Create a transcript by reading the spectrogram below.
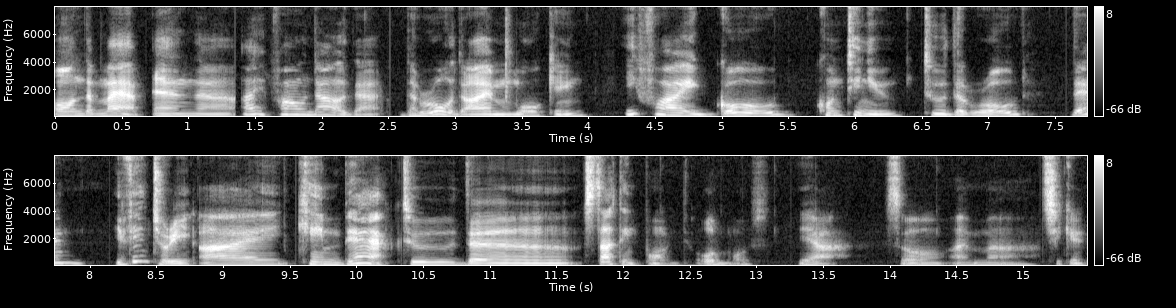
on the map and uh, I found out that the road I'm walking, if I go continue to the road. Then eventually I came back to the starting point almost. Yeah. So I'm a chicken.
